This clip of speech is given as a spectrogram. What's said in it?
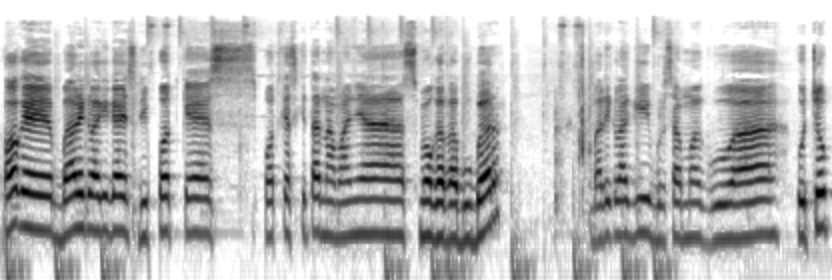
Oke, balik lagi guys di podcast podcast kita namanya semoga nggak bubar. Balik lagi bersama gua Ucup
